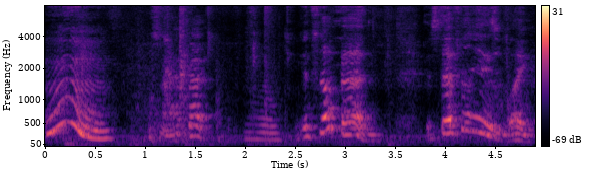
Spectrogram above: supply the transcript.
Mmm. It's not that bad. It's not bad. It's definitely like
